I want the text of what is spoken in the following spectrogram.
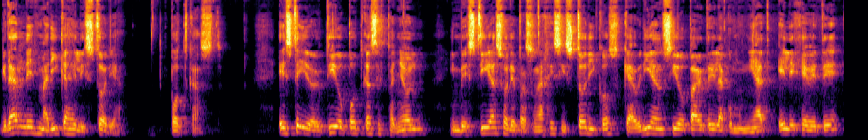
Grandes Maricas de la Historia, podcast. Este divertido podcast español investiga sobre personajes históricos que habrían sido parte de la comunidad LGBT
